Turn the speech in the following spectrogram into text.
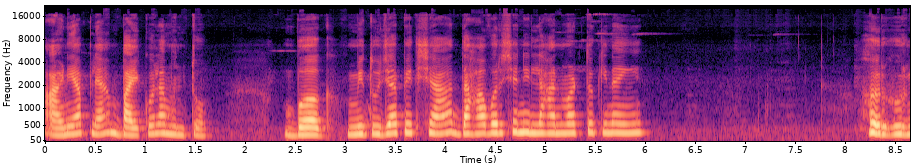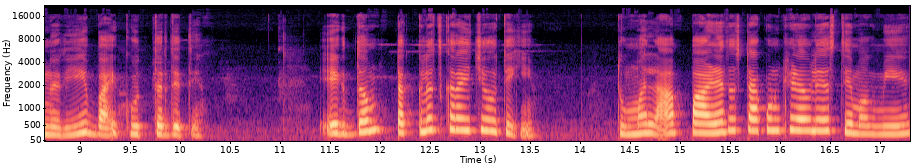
आणि आपल्या बायकोला म्हणतो बघ मी तुझ्यापेक्षा दहा वर्षांनी लहान वाटतो की नाही? हरहुरनरी बायको उत्तर देते. एकदम टक्कलच करायचे होते की. तुम्हाला पाण्यातच टाकून खेळवले असते मग मी.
